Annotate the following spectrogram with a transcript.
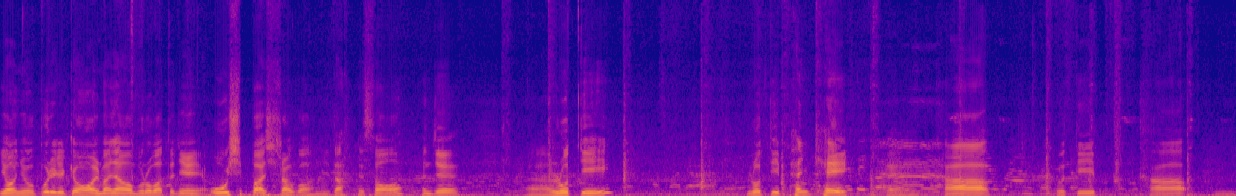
연유 뿌릴 경우 얼마냐고 물어봤더니 50바트라고 합니다. 그래서 현재 아, 로띠 로띠 팬케이크 네, 밥 로띠 밥 음,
